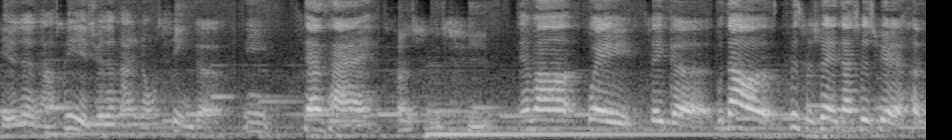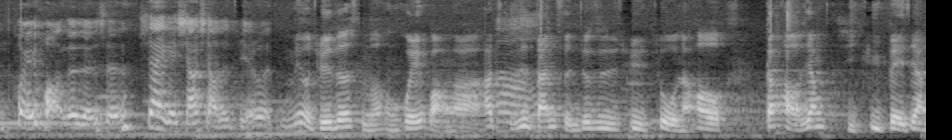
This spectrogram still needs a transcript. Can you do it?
杰任啊，所以也觉得蛮荣幸的。你。现在才三十七，你要不要为这个不到四十岁但是却很辉煌的人生下一个小小的结论？我没有觉得什么很辉煌啦，他只是单纯就是去做，然后刚好让自己具备这样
